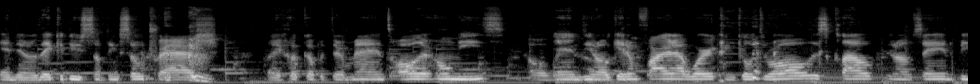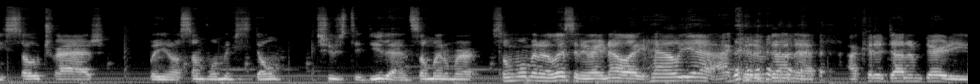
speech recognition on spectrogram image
and you know, they could do something so trash. Like hook up with their mans, all their homies, Oh, and you know get them fired at work and go through all this clout you know what i'm saying to be so trash but you know some women just don't choose to do that. And some women are some women are listening right now like hell yeah i could have done that. I could have done them dirty.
